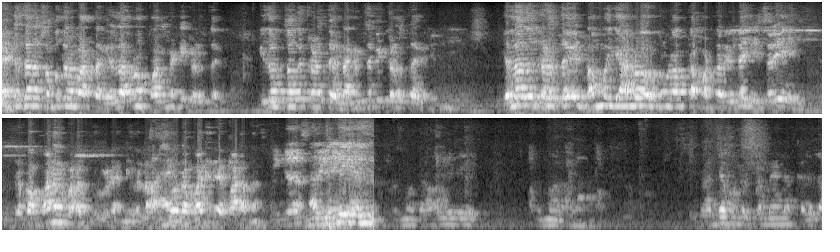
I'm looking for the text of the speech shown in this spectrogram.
ನೆಂಟಸ್ತಾನ ಸಮುದ್ರ ಮಾಡ್ತಾರೆ ಎಲ್ಲರೂ ಪಾರ್ಲಿಮೆಂಟಿಗೆ ಕಳಿಸ್ತೇವೆ. ಇದೊಂದು ಸದ ಕಳಿಸ್ತೇವೆ ನಗರಸಭೆ ಕಳಿಸ್ತೇವೆ. ಎಲ್ಲದೂ ಕಳಿಸ್ತೇವೆ ನಮಗೆ ಯಾರು ನೋಡಂತ ಮಾಡ್ತಾರಿಲ್ಲ ಈ ಸರಿ ಸ್ವಲ್ಪ ಮಾಡ ಮಾಡಕ್ ಬಿಡ್ಬೇಡ. ನೀವೆಲ್ಲ ಆಶೀರ್ವಾದ ಮಾಡಿದ್ರೆ ಮಾಡೋಣ. ನಮ್ಮ ರಾಜ್ಯ ಮಟ್ಟದ ಸಮ್ಮೇಳನ ಕಳೆದ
